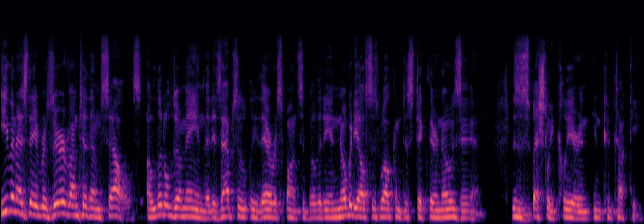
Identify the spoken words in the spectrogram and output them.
even as they reserve unto themselves a little domain that is absolutely their responsibility and nobody else is welcome to stick their nose in. This is hmm. especially clear in, in Kentucky,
